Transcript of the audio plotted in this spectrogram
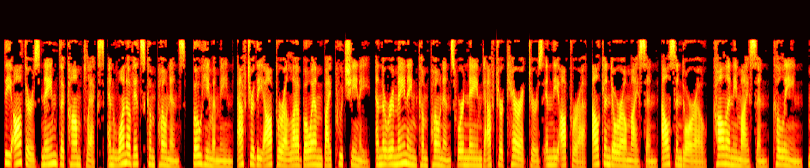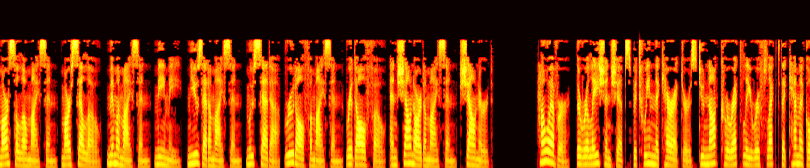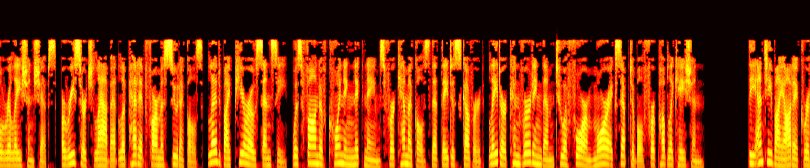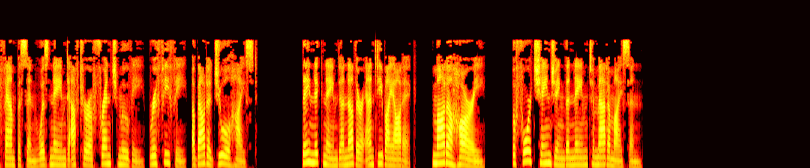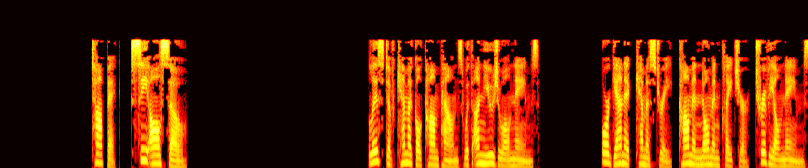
The authors named the complex and one of its components, bohemamine after the opera La Bohème by Puccini, and the remaining components were named after characters in the opera, alcindoromycin Alcindoro, collinemycin Colline, marcellomycin Marcello, mimimycin Mimi, musettamycin Musetta, rudolphomycin Rodolfo, and schaunardimycin Schaunard. However, the relationships between the characters do not correctly reflect the chemical relationships. A research lab at Lepetit Pharmaceuticals, led by Piero Sensi, was fond of coining nicknames for chemicals that they discovered, later converting them to a form more acceptable for publication. The antibiotic rifampicin was named after a French movie, Rififi, about a jewel heist. They nicknamed another antibiotic, Mata Hari, before changing the name to matamycin. See also List of chemical compounds with unusual names Organic chemistry, common nomenclature, trivial names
